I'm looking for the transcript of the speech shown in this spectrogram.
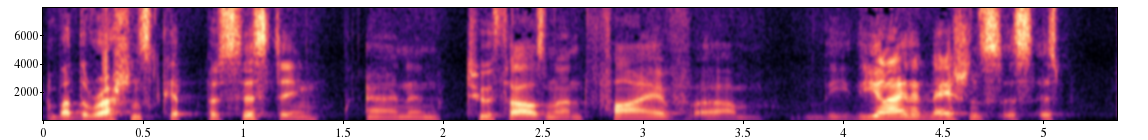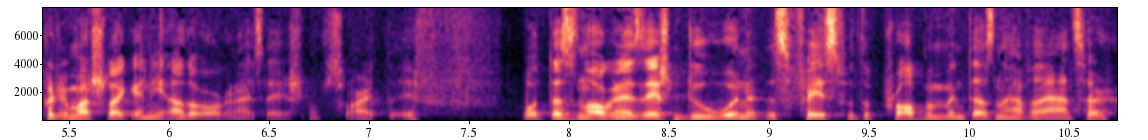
but the Russians kept persisting, and in 2005, um, the, the, United Nations is, is, pretty much like any other organization, right? If what does an organization do when it is faced with a problem and doesn't have an answer?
